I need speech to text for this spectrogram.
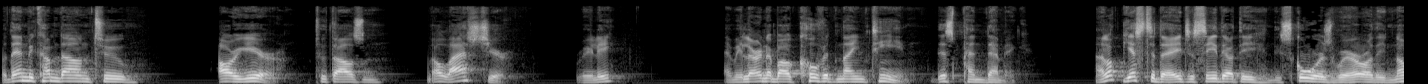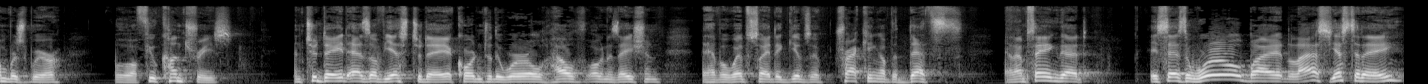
But then we come down to our year, 2000, well, last year, really. And we learned about COVID 19, this pandemic. I looked yesterday to see that the, the scores were, or the numbers were, for a few countries. And to date, as of yesterday, according to the World Health Organization, they have a website that gives a tracking of the deaths. And I'm saying that it says the world by last yesterday,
